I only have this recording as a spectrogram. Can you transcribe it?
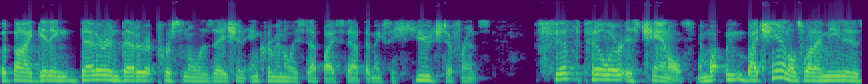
but by getting better and better at personalization incrementally step by step, that makes a huge difference. Fifth pillar is channels. And what, by channels, what I mean is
